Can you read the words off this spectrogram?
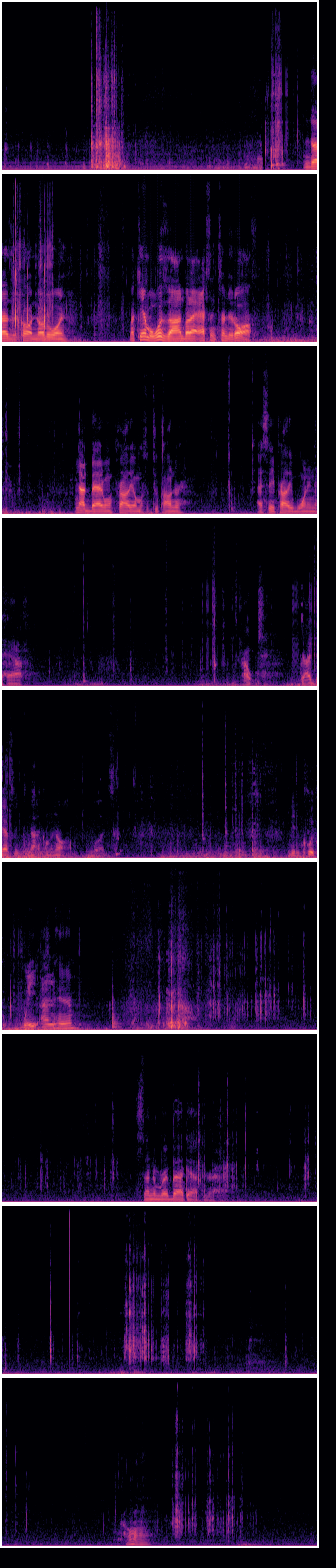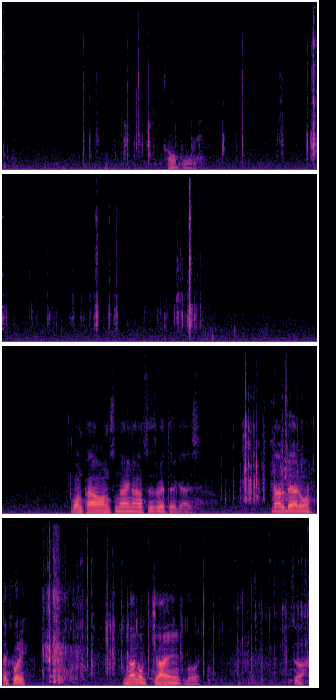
Guys, I caught another one. My camera was on, but I accidentally turned it off. Not a bad one, probably almost a two pounder. I say probably one and a half. Ouch. Guy definitely not coming off, but get a quick weight on him. Send him right back after. Come on. Oh boy. One pounds, nine ounces right there, guys. Not a bad one. Thanks, buddy. Not no giant, but it's a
